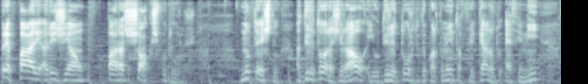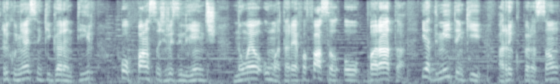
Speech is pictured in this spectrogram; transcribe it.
prepare a região para choques futuros. No texto, a diretora-geral e o diretor do Departamento Africano do FMI reconhecem que garantir poupanças resilientes não é uma tarefa fácil ou barata e admitem que a recuperação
